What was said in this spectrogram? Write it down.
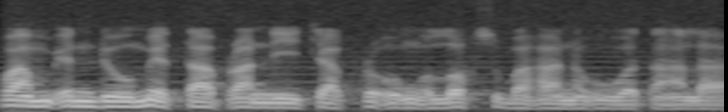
ความเอ็นดูเมตตาปราณีจากพระองค์อัลลอฮฺสุบฮานะฮูวะตะอาลา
